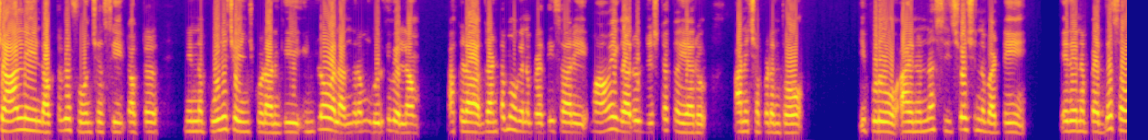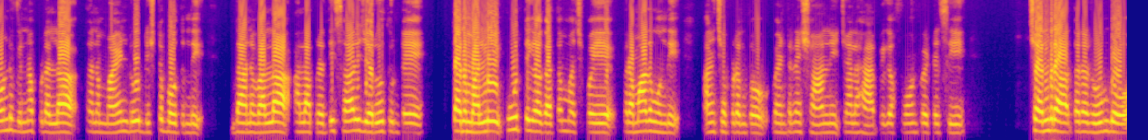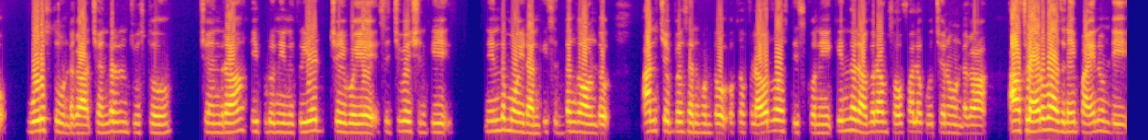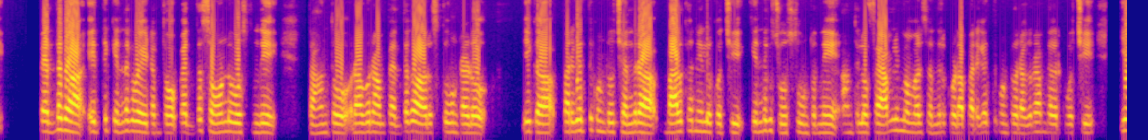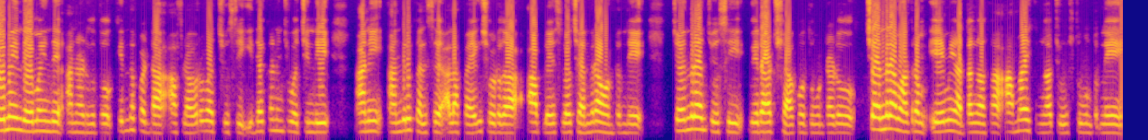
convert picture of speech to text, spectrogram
శాలిని డాక్టర్కి ఫోన్ చేసి డాక్టర్ నిన్న పూజ చేయించుకోవడానికి ఇంట్లో వాళ్ళందరం గుడికి వెళ్ళాం. అక్కడ గంట మోగిన ప్రతిసారి మామయ్య గారు డిస్టక్ అయ్యారు అని చెప్పడంతో ఇప్పుడు ఆయనున్న సిచ్యువేషన్ బట్టి ఏదైనా పెద్ద సౌండ్ విన్నప్పుడల్లా తన మైండ్ డిస్టర్బ్ అవుతుంది. దానివల్ల అలా ప్రతిసారి జరుగుతుంటే తను మళ్ళీ పూర్తిగా గతం మర్చిపోయే ప్రమాదం ఉంది అని చెప్పడంతో వెంటనే షాల్ని చాలా హ్యాపీగా ఫోన్ పెట్టేసి చంద్ర తన రూమ్లో ఊడుస్తూ ఉండగా చంద్రను చూస్తూ చంద్ర ఇప్పుడు నేను క్రియేట్ చేయబోయే సిచ్యువేషన్కి నింద మోయడానికి సిద్ధంగా ఉండు అని చెప్పేసి అనుకుంటూ ఒక ఫ్లవర్ వాజ్ తీసుకొని కింద రఘురాం సోఫాలో కూర్చొని ఉండగా ఆ ఫ్లవర్ వాజ్ని పైనుండి పెద్దగా ఎత్తి కిందకు వేయటంతో పెద్ద సౌండ్ వస్తుంది. దాంతో రఘురాం పెద్దగా అరుస్తూ ఉంటాడు. ఇక పరిగెత్తుకుంటూ చంద్ర బాల్కనీలోకి వచ్చి కిందకు చూస్తూ ఉంటుంది. అంతలో ఫ్యామిలీ మెంబర్స్ అందరూ కూడా పరిగెత్తుకుంటూ రఘురామ్ దగ్గరకు వచ్చి ఏమైంది ఏమైంది? అని అడుగుతూ కింద పడ్డ ఆ ఫ్లవర్ వాచ్ చూసి ఇదెక్కడి నుంచి వచ్చింది? అని అందరూ కలిసి అలా పైకి చూడగా ఆ ప్లేస్లో చంద్ర ఉంటుంది. చంద్రని చూసి విరాట్ షాక్ అవుతూ ఉంటాడు. చంద్ర మాత్రం ఏమీ అర్థం కాక అమాయకంగా చూస్తూ ఉంటుంది.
